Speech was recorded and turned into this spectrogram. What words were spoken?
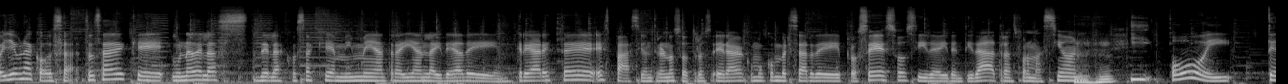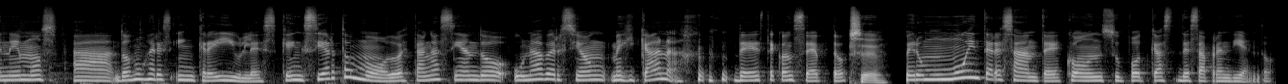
Oye, una cosa, tú sabes que una de las, de las cosas que a mí me atraían la idea de crear este espacio entre nosotros era como conversar de procesos y de identidad, transformación. Y hoy tenemos a dos mujeres increíbles que en cierto modo están haciendo una versión mexicana de este concepto. Sí. Pero muy interesante con su podcast Desaprendiendo.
